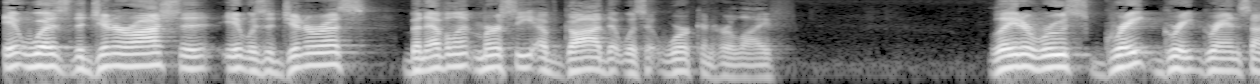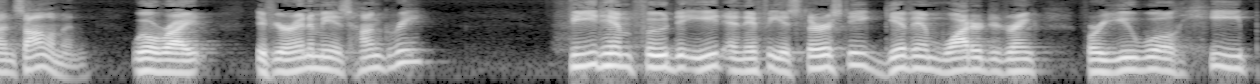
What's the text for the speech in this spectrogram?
it was the generous, it was a generous, benevolent mercy of God that was at work in her life. Later, Ruth's great great grandson Solomon will write If your enemy is hungry, feed him food to eat, and if he is thirsty, give him water to drink, for you will heap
